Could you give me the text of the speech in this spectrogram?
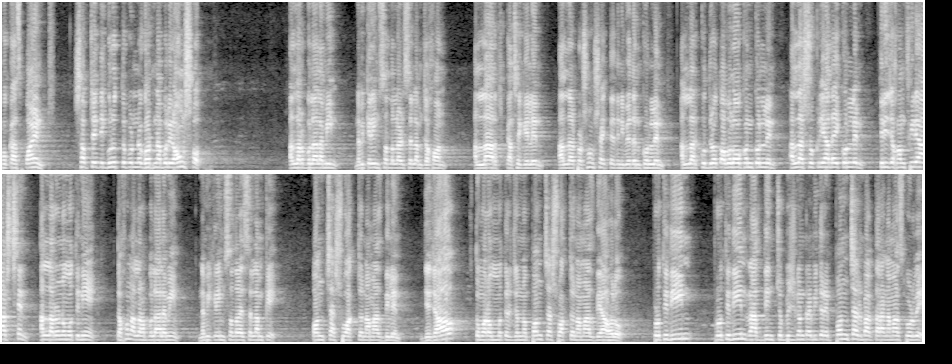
ফোকাস পয়েন্ট সবচাইতে গুরুত্বপূর্ণ ঘটনাবলীর অংশ। আল্লাহ রব্বুল আলমিন নবী করিম সাল্লা সাল্লাম যখন আল্লাহর কাছে গেলেন, আল্লাহর প্রশংসা ইত্যাদি নিবেদন করলেন, আল্লাহর কুদরত অবলোকন করলেন, আল্লাহর শুক্রিয়া আদায় করলেন, তিনি যখন ফিরে আসছেন আল্লাহর অনুমতি নিয়ে, তখন আল্লাহ রব্বুল আলমিন নবী করিম সাল্লাহ সাল্লামকে পঞ্চাশ ওয়াক্ত নামাজ দিলেন। যে যাও, তোমার উম্মতের জন্য পঞ্চাশ ওয়াক্ত নামাজ দেওয়া হলো। প্রতিদিন প্রতিদিন রাত দিন চব্বিশ ঘণ্টার ভিতরে পঞ্চাশ বার তারা নামাজ পড়বে।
